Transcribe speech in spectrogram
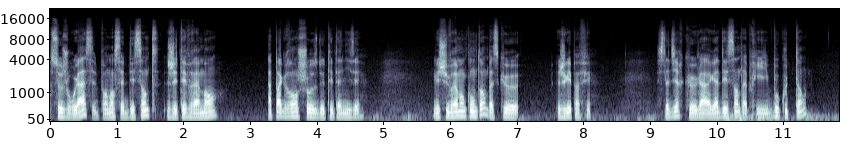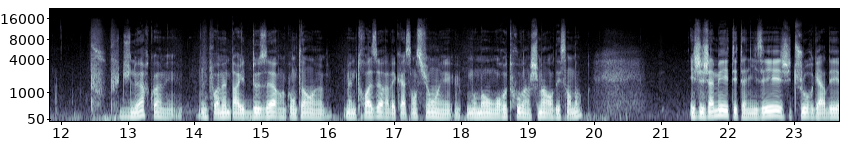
Ce jour-là, pendant cette descente, j'étais vraiment à pas grand-chose de tétanisé. Mais je suis vraiment content parce que je l'ai pas fait. C'est-à-dire que la, descente a pris beaucoup de temps, plus d'une heure quoi, mais on pourrait même parler de deux heures en comptant euh, même trois heures avec l'ascension et le moment où on retrouve un chemin en redescendant. Et j'ai jamais tétanisé, j'ai toujours gardé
